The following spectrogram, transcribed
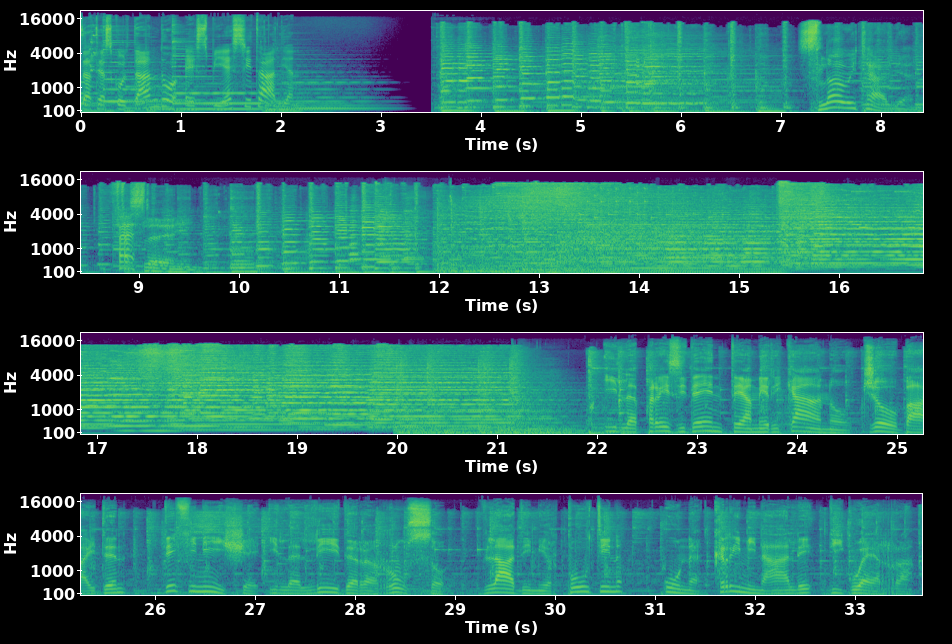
State ascoltando SBS Italian. Slow Italian Fast Learning. Il presidente americano Joe Biden definisce il leader russo Vladimir Putin un criminale di guerra.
